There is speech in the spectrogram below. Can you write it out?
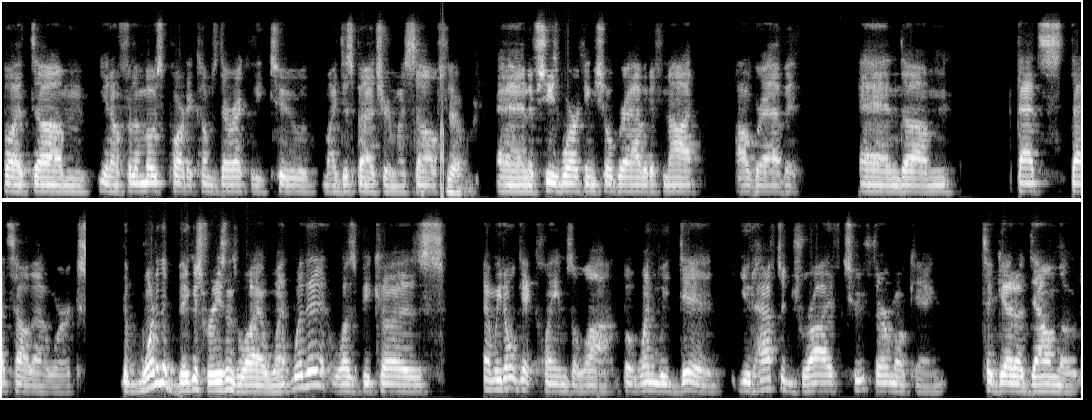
But um, you know, for the most part, it comes directly to my dispatcher and myself. Yeah. And if she's working, she'll grab it. If not, I'll grab it. And um, that's that's how that works. The one of the biggest reasons why I went with it was because, and we don't get claims a lot, but when we did, you'd have to drive to Thermo King to get a download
